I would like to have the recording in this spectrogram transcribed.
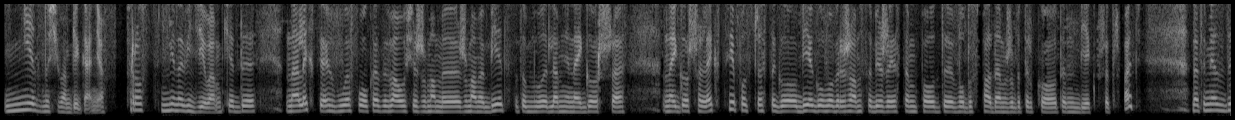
nie znosiłam biegania, wprost nienawidziłam. Kiedy na lekcjach WF-u okazywało się, że mamy, że mamy biec, to to były dla mnie najgorsze, najgorsze lekcje. Podczas tego biegu wyobrażałam sobie, że jestem pod wodospadem, żeby tylko ten bieg przetrwać. Natomiast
